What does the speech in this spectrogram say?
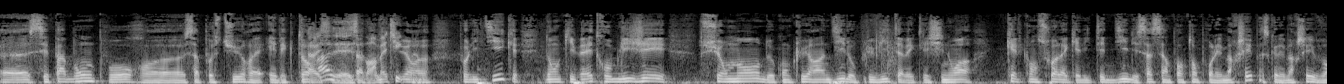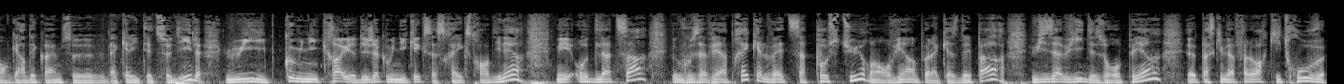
euh, c'est pas bon pour euh, sa posture électorale, ah, sa dramatique, posture euh, politique. Donc, il va être obligé, sûrement, de conclure un deal au plus vite avec les Chinois quelle qu'en soit la qualité de deal, et ça c'est important pour les marchés, parce que les marchés vont regarder quand même ce, la qualité de ce deal. Lui, il communiquera, il a déjà communiqué que ça serait extraordinaire, mais au-delà de ça, vous avez après quelle va être sa posture, on revient un peu à la case départ, vis-à-vis des Européens, euh, parce qu'il va falloir qu'il trouve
